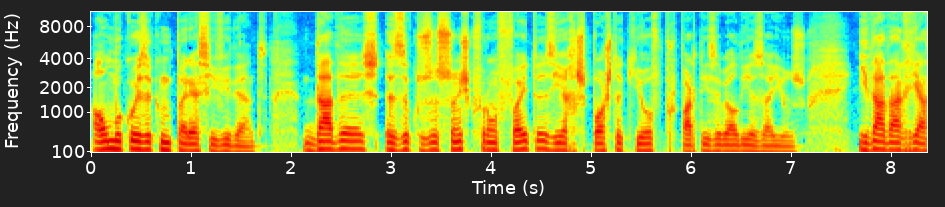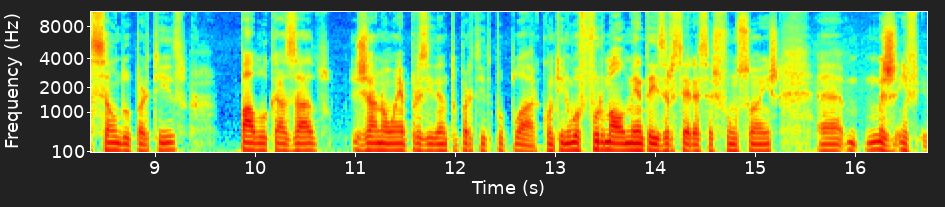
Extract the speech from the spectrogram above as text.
há uma coisa que me parece evidente. Dadas as acusações que foram feitas e a resposta que houve por parte de Isabel Dias Ayuso, e dada a reação do partido, Pablo Casado já não é presidente do Partido Popular, continua formalmente a exercer essas funções, uh, mas enfim,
